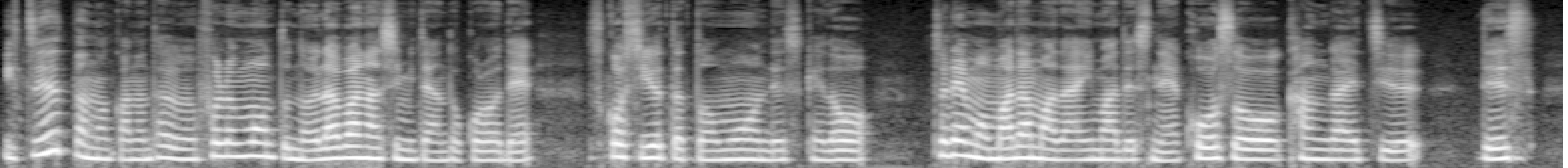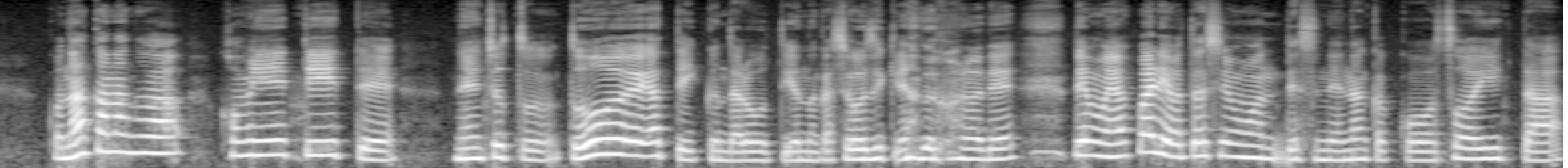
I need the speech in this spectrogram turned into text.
いつ言ったのかな？多分フォルモントの裏話みたいなところで少し言ったと思うんですけど、それもまだまだ今ですね、構想を考え中です。こうなかなかコミュニティってね、ちょっとどうやっていくんだろうっていうのが正直なところで、でもやっぱり私もですね、なんかこう、そういった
